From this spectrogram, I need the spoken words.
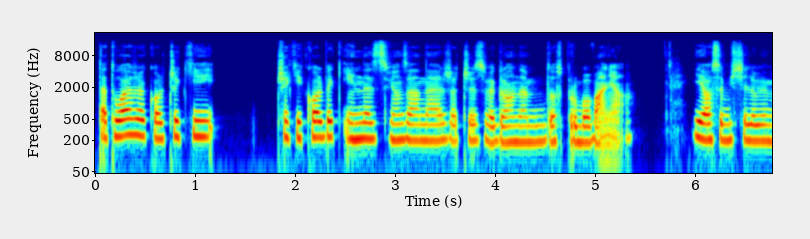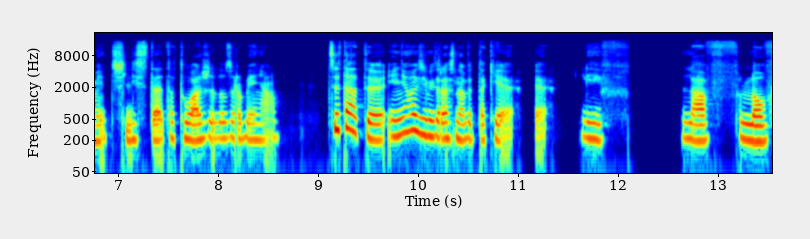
Tatuaże, kolczyki, czy jakiekolwiek inne związane rzeczy z wyglądem do spróbowania. Ja osobiście lubię mieć listę tatuaży do zrobienia. Cytaty. I nie chodzi mi teraz nawet takie e, live, love, love,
